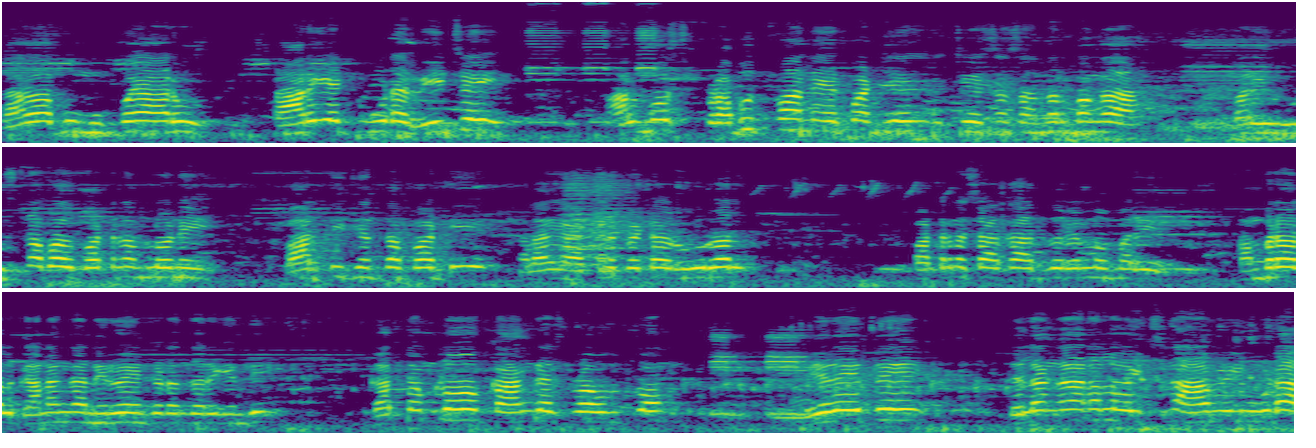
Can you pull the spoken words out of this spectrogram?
దాదాపు ముప్పై ఆరు టార్గెట్ కూడా రీచ్ అయ్యి ఆల్మోస్ట్ ప్రభుత్వాన్ని ఏర్పాటు చే- చేసిన సందర్భంగా మరి హుస్నాబాద్ పట్టణంలోని భారతీయ జనతా పార్టీ అలాగే అక్కడపేట రూరల్ పట్టణ శాఖ ఆధ్వర్యంలో మరి సంబరాలు ఘనంగా నిర్వహించడం జరిగింది. గతంలో కాంగ్రెస్ ప్రభుత్వం ఏదైతే తెలంగాణలో ఇచ్చిన హామీలు కూడా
